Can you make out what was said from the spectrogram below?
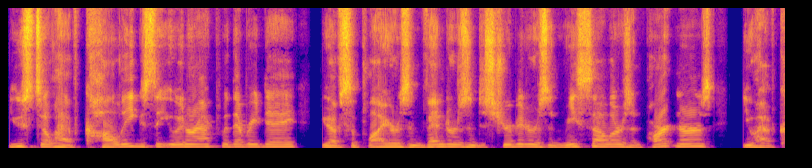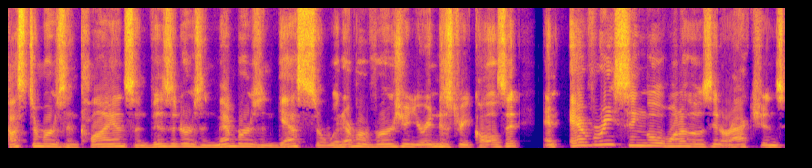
you still have colleagues that you interact with every day. You have suppliers and vendors and distributors and resellers and partners. You have customers and clients and visitors and members and guests or whatever version your industry calls it. And every single one of those interactions,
